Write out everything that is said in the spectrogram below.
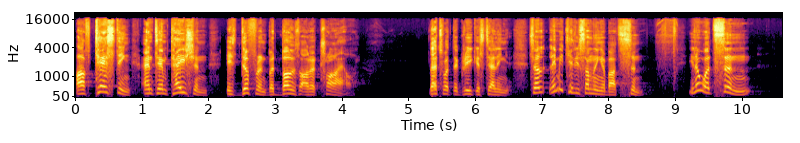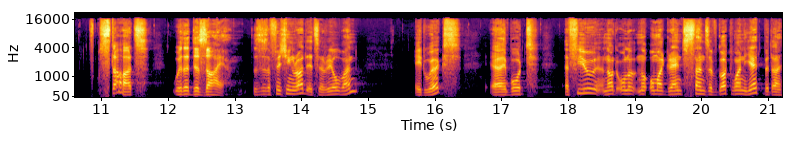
of testing and temptation is different, but both are a trial. That's what the Greek is telling you. So let me tell you something about sin. You know what? Sin starts with a desire. This is a fishing rod. It's a real one. It works. I bought a few. Not all, of, not all my grandsons have got one yet, but I,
